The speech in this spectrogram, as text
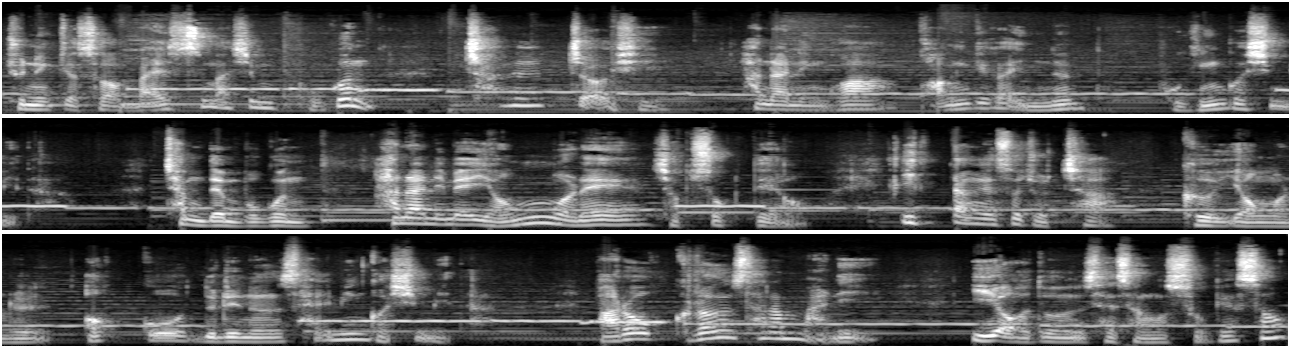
주님께서 말씀하신 복은 철저히 하나님과 관계가 있는 복인 것입니다. 참된 복은 하나님의 영원에 접속되어 이 땅에서조차 그 영혼을 얻고 누리는 삶인 것입니다. 바로 그런 사람만이 이 어두운 세상 속에서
